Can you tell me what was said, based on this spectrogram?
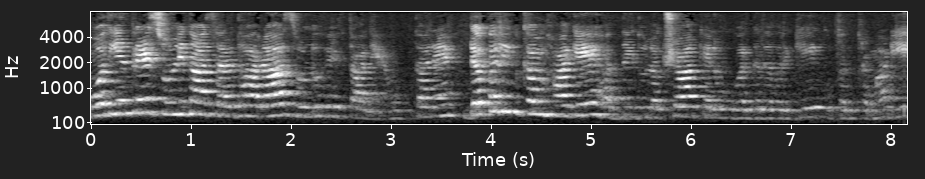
ಮೋದಿ ಅಂದ್ರೆ ಸುಳ್ಳಿನ ಸರ್ಧಾರಾ ಸುಳ್ಳು ಹೇಳ್ತಾನೆ, ಹೋಗ್ತಾನೆ. ಡಬಲ್ ಇನ್ಕಮ್ ಹಾಗೆ ಹದಿನೈದು ಲಕ್ಷ ಕೆಲವು ವರ್ಗದವರಿಗೆ ಕುತಂತ್ರ ಮಾಡಿ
